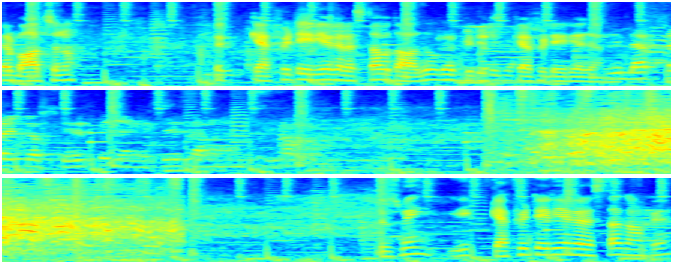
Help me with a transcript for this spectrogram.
यार बात सुनो। एक कैफेटेरिया का रास्ता बता दो कैफेटेरिया जाना लेफ़्ट साइड जब स्टेज पे जाएँगे स्टेज सामने हम सीधा एक्सक्यूज मी ये कैफेटेरिया का रास्ता कहाँ पे है?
